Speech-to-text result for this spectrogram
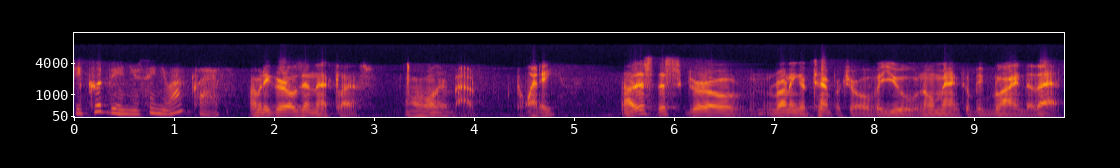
She could be in your senior art class. How many girls in that class? Oh, they're about 20. Now, this, this girl running a temperature over you, no man could be blind to that.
